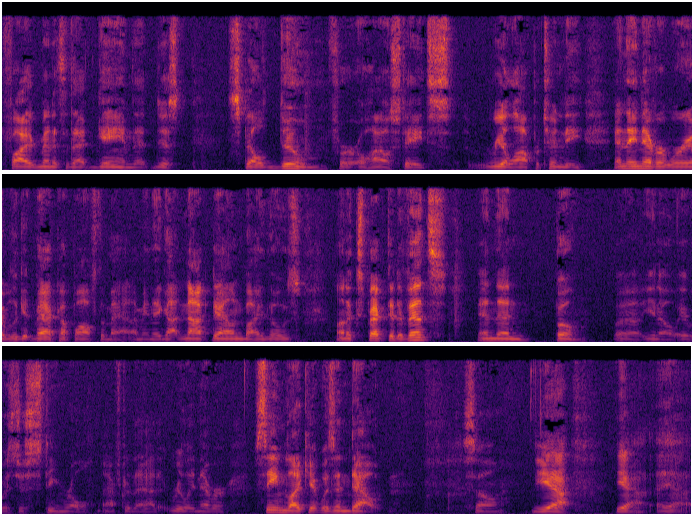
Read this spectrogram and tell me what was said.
five minutes of that game that just spelled doom for Ohio State's real opportunity, and they never were able to get back up off the mat. I mean, they got knocked down by those unexpected events, and then boom, uh, you know, it was just steamroll after that. It really never seemed like it was in doubt. So Yeah, yeah, yeah.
